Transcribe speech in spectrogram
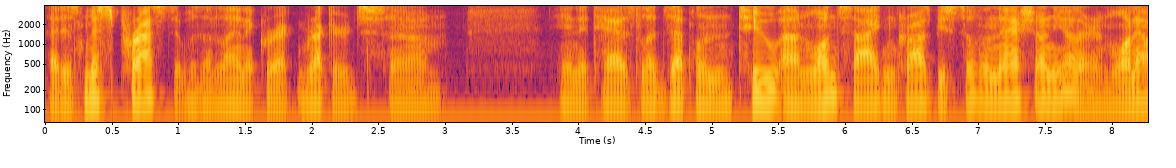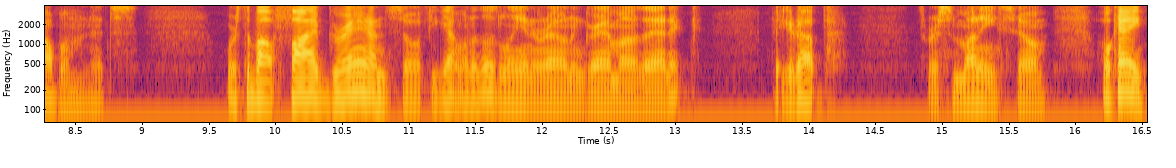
that is mispressed. It was Atlantic Rec- Records. Um, and it has Led Zeppelin II on one side and Crosby, Stills, and Nash on the other in one album. That's worth about five grand. So if you got one of those laying around in grandma's attic, pick it up. It's worth some money. So, okay,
